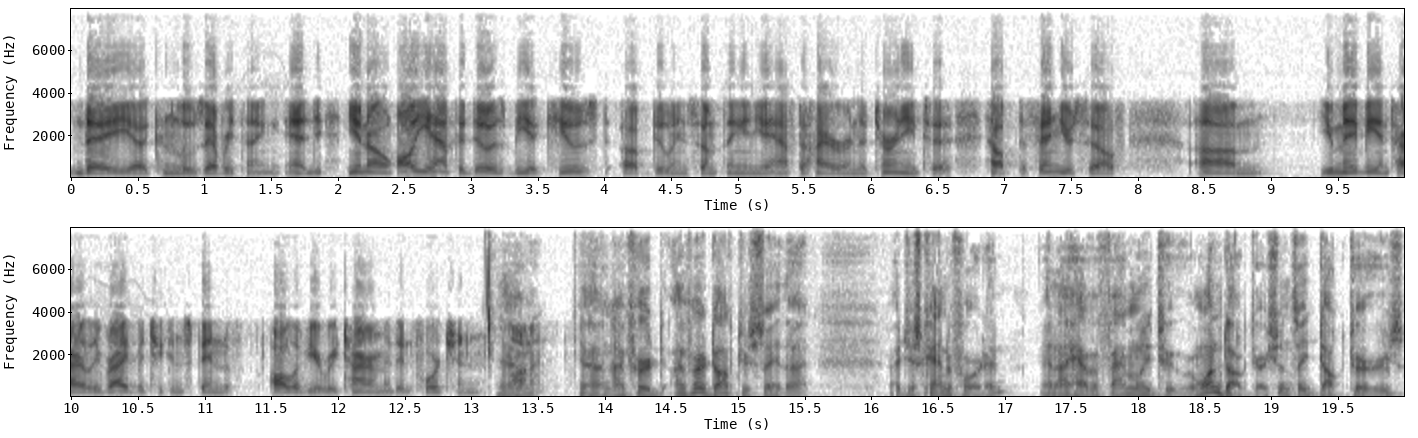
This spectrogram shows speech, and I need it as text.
they uh, can lose everything. And you know, all you have to do is be accused of doing something, and you have to hire an attorney to help defend yourself. Um, you may be entirely right, but you can spend all of your retirement and fortune Yeah. on it. Yeah, and I've heard I've heard doctors say that. I just can't afford it, and I have a family too. One doctor, I shouldn't say doctors,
